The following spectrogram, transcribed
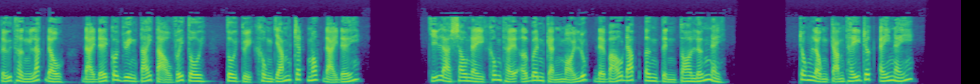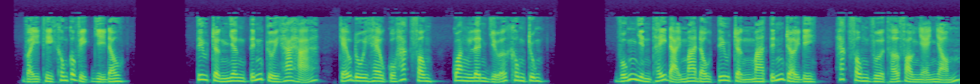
Tử thần lắc đầu, đại đế có duyên tái tạo với tôi, tôi tuyệt không dám trách móc đại đế. Chỉ là sau này không thể ở bên cạnh mọi lúc để báo đáp ân tình to lớn này. Trong lòng cảm thấy rất ấy nấy. Vậy thì không có việc gì đâu. Tiêu Trần Nhân tính cười ha hả, kéo đuôi heo của Hắc Phong, quăng lên giữa không trung. Vốn nhìn thấy đại ma đầu Tiêu Trần ma tính rời đi, Hắc Phong vừa thở phào nhẹ nhõm,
